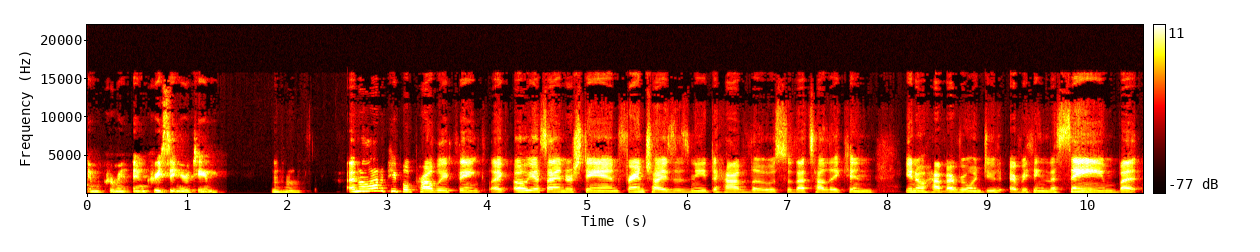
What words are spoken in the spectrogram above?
incre- increasing your team. Mm-hmm. And a lot of people probably think like, oh yes, I understand franchises need to have those. So that's how they can, you know, have everyone do everything the same. But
